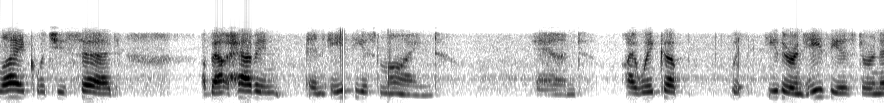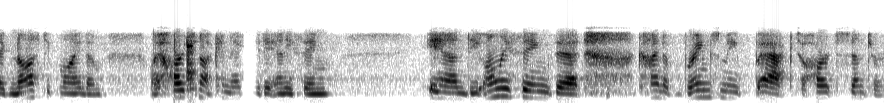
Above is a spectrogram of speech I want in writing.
like what you said about having an atheist mind. And I wake up with either an atheist or an agnostic mind. I'm, my heart's not connected to anything. And the only thing that kind of brings me back to heart center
